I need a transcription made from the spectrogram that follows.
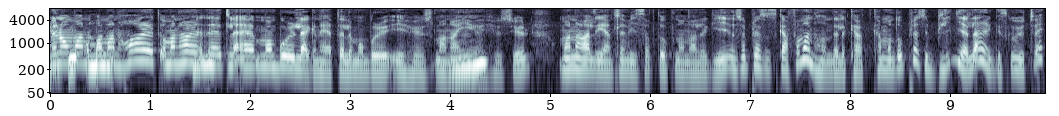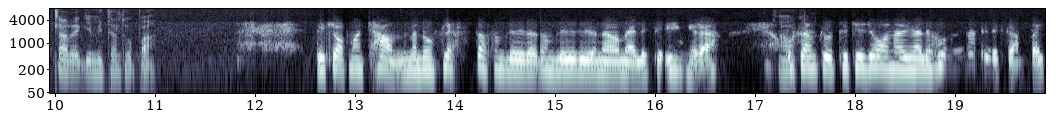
Men om man, om man- har ett, om man, har ett, lä- man bor i lägenhet eller man bor i hus, man har Mm. husdjur, man har aldrig egentligen visat upp någon allergi och så plötsligt skaffar man hund eller katt, kan man då plötsligt bli allergisk och utveckla allergi mitt i alltihopa? Det är klart man kan, men de flesta som blir det, de blir det ju när de är lite yngre. Och sen så tycker jag när det gäller hundar till exempel,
